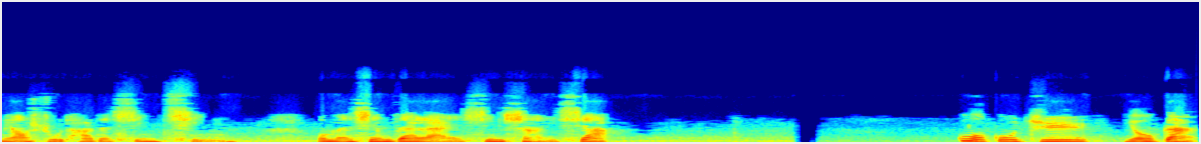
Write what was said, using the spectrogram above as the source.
描述他的心情。我们现在来欣赏一下：过故居有感，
